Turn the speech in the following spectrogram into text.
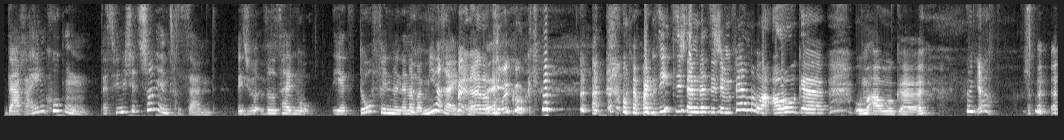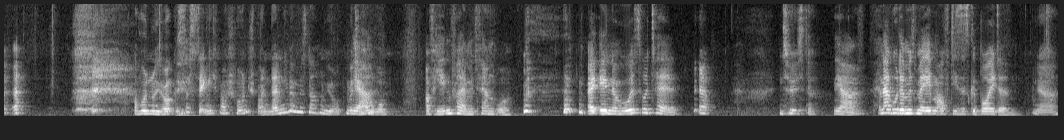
Da reingucken, das finde ich jetzt schon interessant. Ich wür- würde es halt nur jetzt doof finden, wenn einer bei mir Wenn einer reinguckt. zurückguckt. Oder man sieht sich dann plötzlich im Fernrohr Auge um Auge. ja. Aber New York ist das, denke ich mal, schon spannend. Dann lieber bis nach New York mit Ja. Fernrohr. Auf jeden Fall mit Fernrohr. Äh, In ein hohes Hotel. Ja. Ins Höchste. Ja. Na gut, dann müssen wir eben auf dieses Gebäude. Ja.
